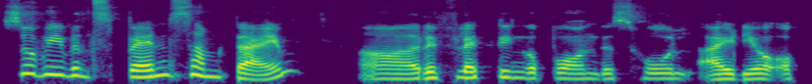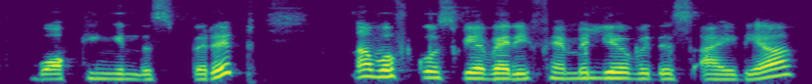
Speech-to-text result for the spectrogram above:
So we will spend some time uh, reflecting upon this whole idea of walking in the spirit. Now of course we are very familiar with this idea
